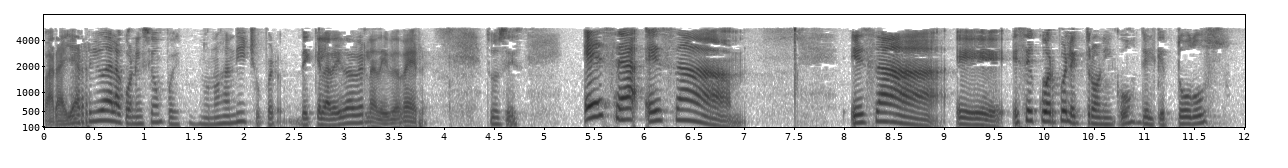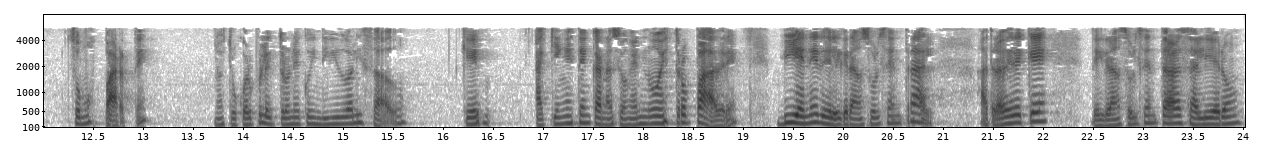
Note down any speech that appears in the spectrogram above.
para allá arriba de la conexión, pues no nos han dicho, pero de que la debe haber, la debe haber. Entonces, esa, esa, esa, eh, ese cuerpo electrónico del que todos somos parte, nuestro cuerpo electrónico individualizado, que es aquí en esta encarnación es nuestro Padre, viene del gran sol central. ¿A través de qué? Del gran sol central salieron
